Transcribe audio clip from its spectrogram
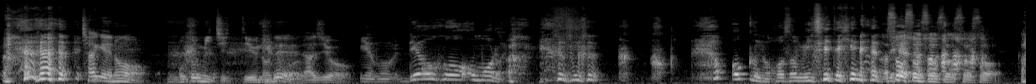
チャゲの音道っていうので ラジオ。いやもう両方おもろい。奥の細道的なやつ。あそうそうそうそうそう。そう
